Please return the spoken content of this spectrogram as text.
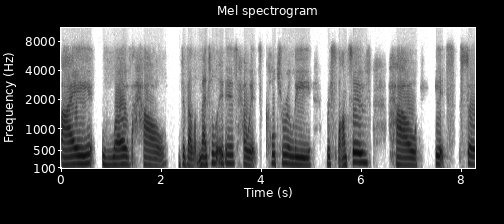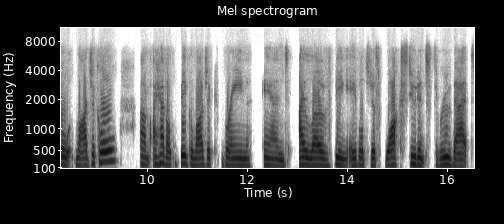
I love how developmental it is, how it's culturally responsive, how it's so logical. Um, I have a big logic brain, and I love being able to just walk students through that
